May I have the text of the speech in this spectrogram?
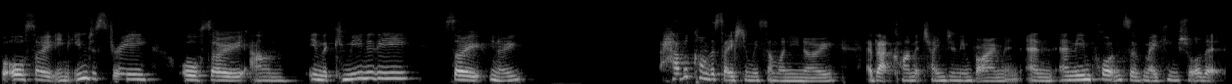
but also in industry, also um, in the community. So, you know, have a conversation with someone you know about climate change and environment and, and the importance of making sure that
